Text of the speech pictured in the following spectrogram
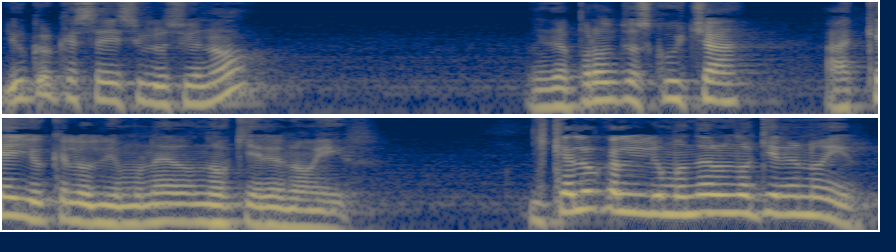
yo creo que se desilusionó. Y de pronto escucha aquello que los limoneros no quieren oír. ¿Y qué es lo que los limoneros no quieren oír?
